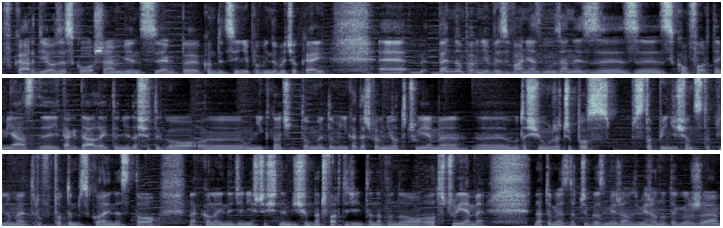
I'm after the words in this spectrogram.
w cardio ze squashem, więc jakby kondycyjnie powinno być ok. Będą pewnie wyzwania związane z, z, z komfortem jazdy i tak dalej, to nie da się tego e, uniknąć i to my Dominika też pewnie odczujemy, e, bo to siłą rzeczy po 150-100 km, potem z kolejne 100, na kolejny dzień jeszcze 70, na czwarty dzień to na pewno odczujemy. Natomiast do czego zmierzam? Zmierzam do tego, że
